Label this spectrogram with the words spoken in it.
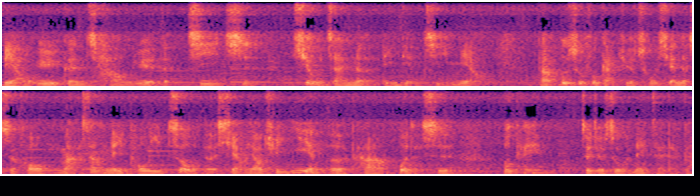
疗愈跟超越的机制就在那零点几秒。当不舒服感觉出现的时候，马上眉头一皱的想要去厌恶它，或者是 OK，这就是我内在的感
